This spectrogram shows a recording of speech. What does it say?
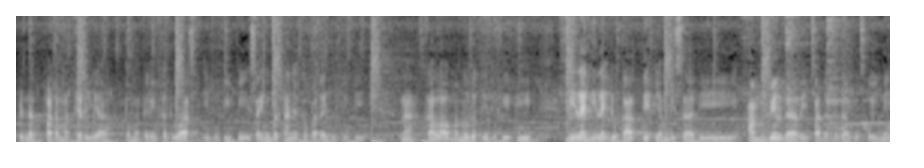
pindah kepada materi yang pemateri yang kedua Ibu Vivi. Saya ingin bertanya kepada Ibu Vivi. Nah, kalau menurut Ibu Vivi, nilai-nilai edukatif yang bisa diambil daripada beda buku ini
